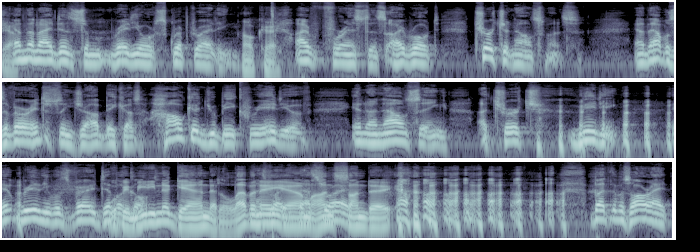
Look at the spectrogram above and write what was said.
yeah. And then I did some radio script writing. Okay. I, for instance, I wrote church announcements, and that was a very interesting job because how could you be creative in announcing a church meeting? it really was very difficult. we'll be meeting again at 11 That's right, a.m. on right. Sunday. but it was all right.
